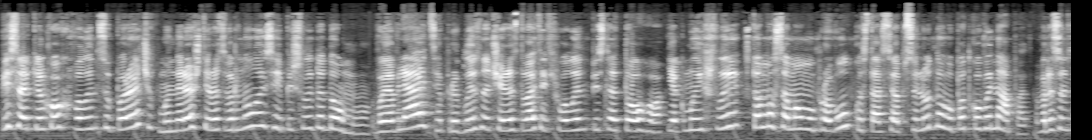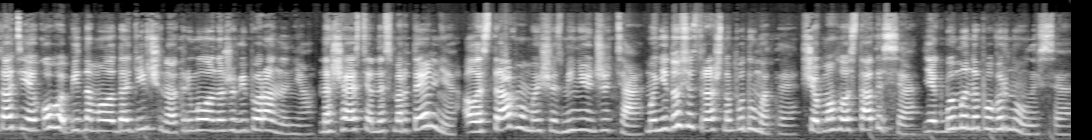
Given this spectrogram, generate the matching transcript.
Після кількох хвилин суперечок ми нарешті розвернулися і пішли додому. Виявляється, приблизно через 20 хвилин після того, як ми йшли, в тому самому провулку стався абсолютно випадковий напад, в результаті якого бідна молода дівчина отримала ножові поранення. На щастя, не смертельні, але з травмами, що змінюють життя. Мені досі страшно подумати, що б могло статися, якби ми не повернулися.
